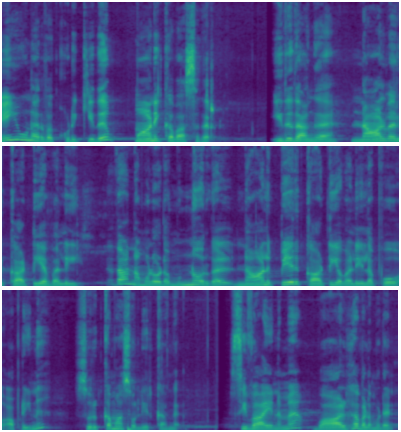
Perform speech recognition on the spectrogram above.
மெய் உணர்வை குறிக்குது மாணிக்க வாசகர். இதுதாங்க நால்வர் காட்டிய வழி. இதுதான் நம்மளோட முன்னோர்கள் நாலு பேர் காட்டிய வழியில் போ அப்படின்னு சுருக்கமாக சொல்லியிருக்காங்க. சிவாய நம வாழ்க வளமுடன்.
